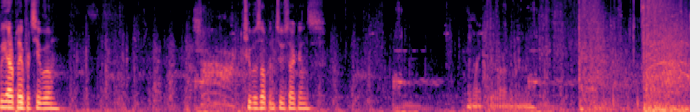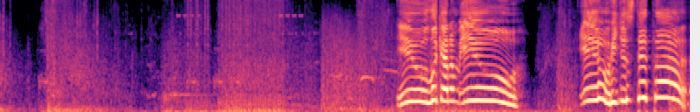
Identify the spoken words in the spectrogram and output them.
We gotta play for T-Bow. us up in two seconds. Oh. Ew, look at him, ew! Ew, he just did that!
